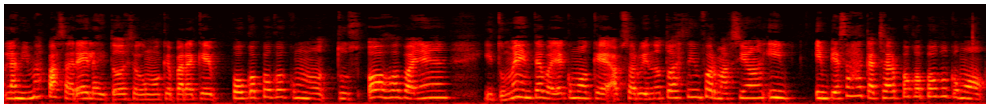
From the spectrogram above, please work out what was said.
las mismas pasarelas y todo esto, como que para que poco a poco como tus ojos vayan y tu mente vaya como que absorbiendo toda esta información y empiezas a cachar poco a poco como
